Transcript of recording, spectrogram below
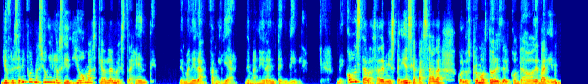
y ofrecer información en los idiomas que habla nuestra gente, de manera familiar, de manera entendible. Me consta, basada en mi experiencia pasada con los promotores del condado de Marín,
